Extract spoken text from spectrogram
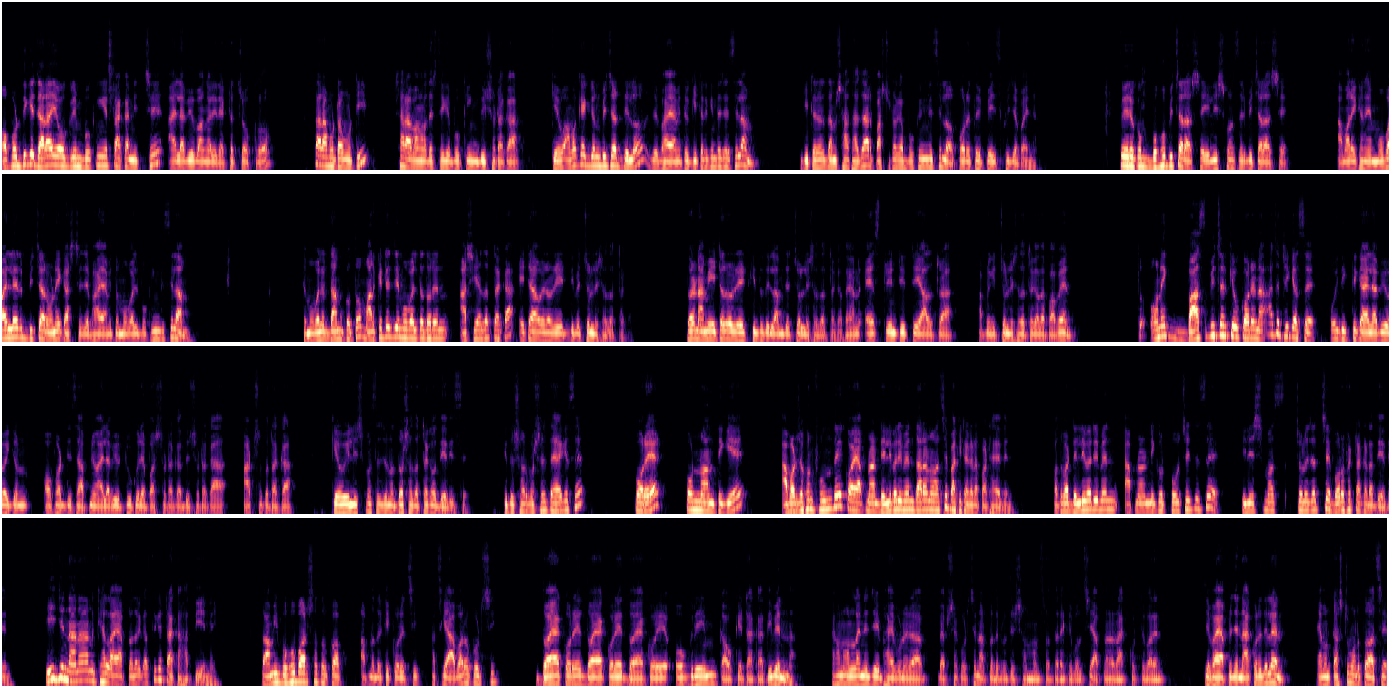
অপরদিকে যারা এই অগ্রিম বুকিংয়ের টাকা নিচ্ছে আই লাভ ইউ বাঙালির একটা চক্র, তারা মোটামুটি সারা বাংলাদেশ থেকে বুকিং দুইশো টাকা। কেউ আমাকে একজন বিচার দিল যে, ভাই, আমি তো গিটার কিনতে চাইছিলাম। গিটারের দাম সাত হাজার, পাঁচশো টাকা বুকিং নিয়েছিল পরে তো পেজ খুঁজে পাই না। তো এরকম বহু বিচার আসে, ইলিশ মাছের বিচার আসে। আমার এখানে মোবাইলের বিচার অনেক আসছে যে, ভাই, আমি তো মোবাইল বুকিং দিছিলাম। তো মোবাইলের দাম কত? মার্কেটে যে মোবাইলটা ধরেন আশি হাজার টাকা, এটা ওরা রেট দিবে চল্লিশ হাজার টাকা। ধরেন আমি এটারও রেট কিন্তু দিলাম যে চল্লিশ হাজার টাকা। তখন এস টোয়েন্টি থ্রি আলট্রা আপনি কি চল্লিশ হাজার টাকাতে পাবেন? তো অনেক বাস বিচার কেউ করে না। আচ্ছা ঠিক আছে। ওই দিক থেকে আই লাভ ইউ একজন অফার দিছে। আপনি আই লাভ ইউ টু করে পাঁচশো টাকা দুশো টাকা, আটশত টাকা। কেউ ইলিশ মাছের জন্য দশ হাজার টাকাও দিয়ে দিছে। কিন্তু সর্বশেষ দেখা গেছে, পরে পণ্য আনতে গিয়ে আবার যখন ফোন দেয়, কয় আপনার ডেলিভারি ম্যান দাঁড়ানো আছে, বাকি টাকাটা পাঠিয়ে দেন। অথবা ডেলিভারি ম্যান আপনার নিকট পৌঁছাইতেছে ইলিশ মাছ চলে যাচ্ছে, বরফের টাকাটা দিয়ে দেন। এই যে নানান খেলায় আপনাদের কাছ থেকে টাকা হাতিয়ে নেয়। তো আমি বহুবার সতর্ক আপনাদেরকে করেছি। আজকে আবারও করছি। দয়া করে দয়া করে দয়া করে অগ্রিম কাউকে টাকা দিবেন না। এখন অনলাইনে যে ভাই বোনেরা ব্যবসা করছেন, আপনাদের প্রতি সম্মান, শ্রদ্ধা রেখে বলছি, আপনারা রাগ করতে পারেন। যে ভাই, আপনি যে না করে দিলেন, এমন কাস্টমারও তো আছে।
